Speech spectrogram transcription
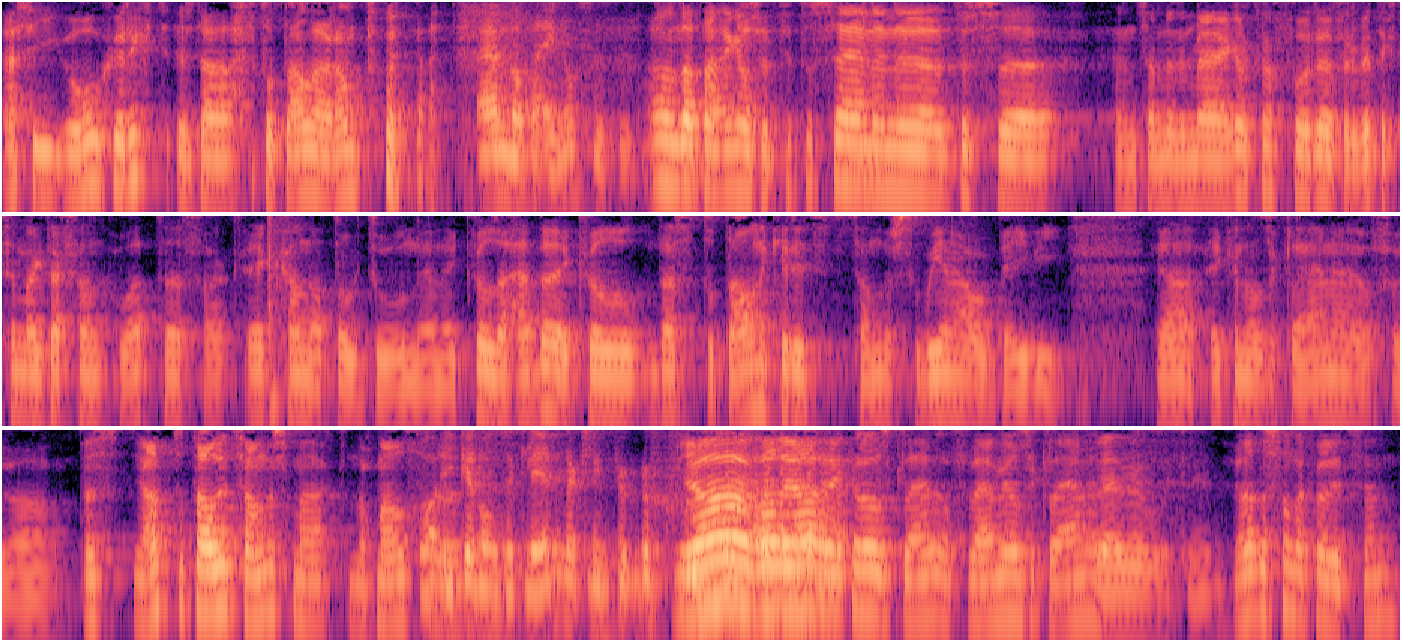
SEO-gericht is dat totaal een ramp. en omdat dat Engelse titels Omdat dat Engelse titels zijn. Ja. En uh, dus, uh, en ze hebben er mij eigenlijk nog voor uh, verwittigd. Maar ik dacht van, what the fuck, ik ga dat toch doen. En ik wil dat hebben. Ik wil, dat is totaal een keer iets anders. We and our baby. Ja, ik en onze kleine. Of, ja, dat is ja, totaal iets anders, maar nogmaals... Oh, ik en onze kleine, dat klinkt ook nog goed. Ja, wel, ja, ik en onze kleine. Of wij met onze kleine. Wij met onze kleine. Ja, dat zal nog wel iets zijn.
